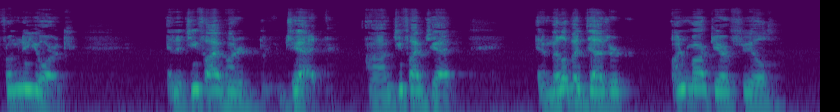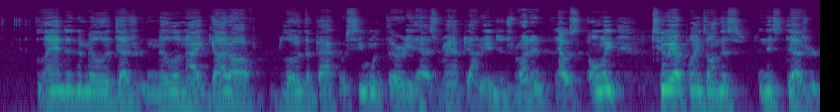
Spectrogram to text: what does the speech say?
from New York in a G500 jet, um, G5 jet, in the middle of a desert, unmarked airfield. Landed in the middle of the desert in the middle of the night. Got off, loaded the back of a C-130 that has ramp down engines running. That was only two airplanes on this in this desert.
